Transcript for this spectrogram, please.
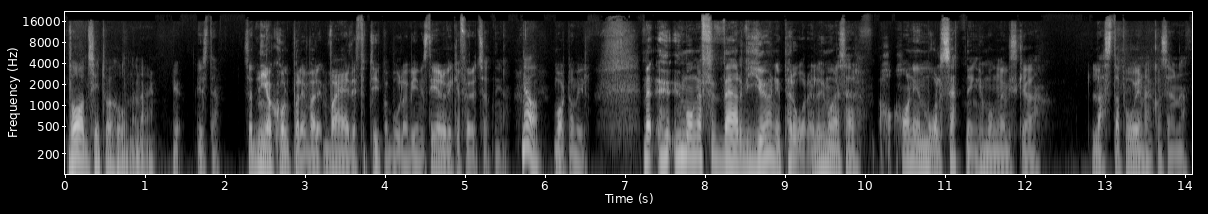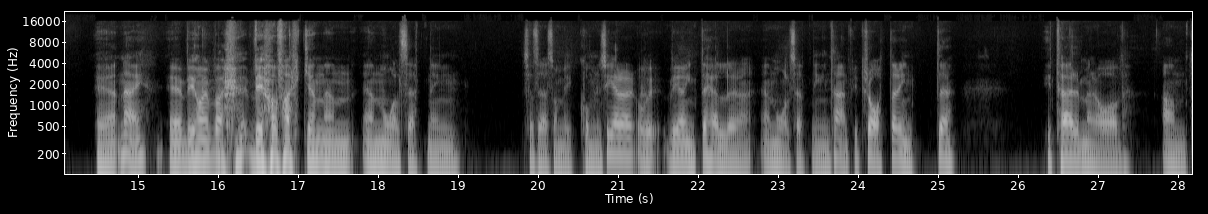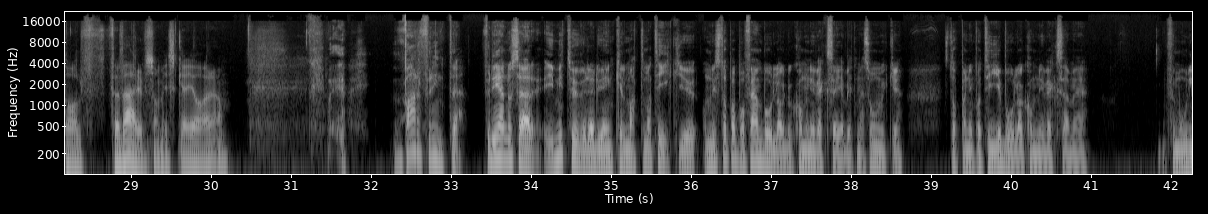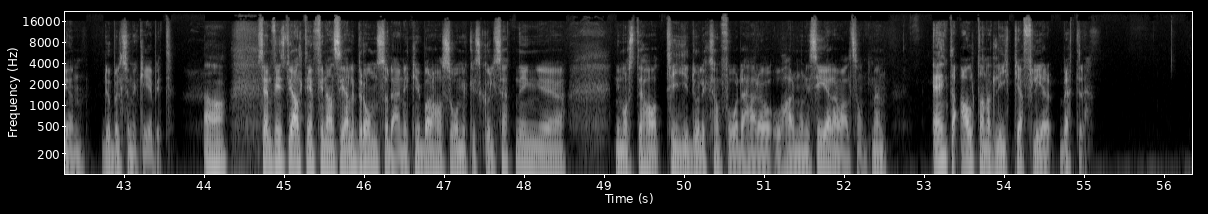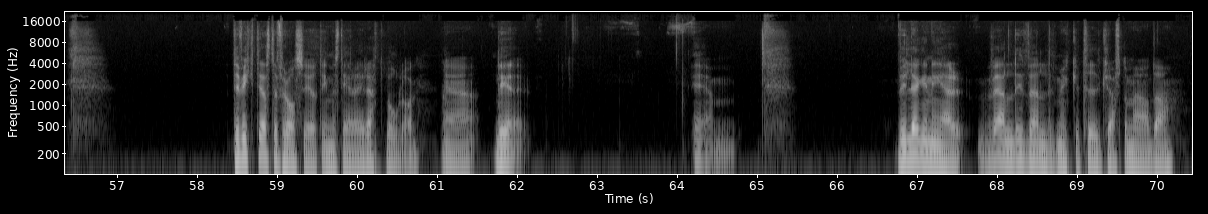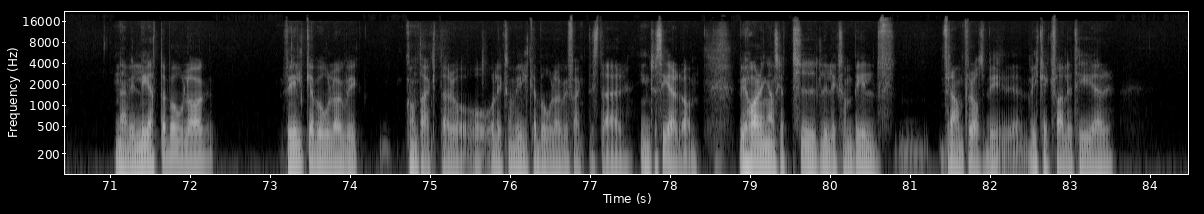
vad situationen är. Ja, just det. Så att ni har koll på det. Vad, vad är det för typ av bolag vi investerar i och vilka förutsättningar? Ja, Vart de vill. Men hur, hur många förvärv gör ni per år? Eller hur många så här, ha- har ni en målsättning hur många vi ska lasta på i den här koncernen? Eh, nej, eh, vi, har, var, vi har varken en, en målsättning så att säga, som vi kommunicerar och vi, vi har inte heller en målsättning internt. Vi pratar inte i termer av antal förvärv som vi ska göra. Varför inte? För det är ändå så här, i mitt huvud är det ju enkel matematik. Ju, om ni stoppar på fem bolag, då kommer ni växa ebit med så mycket. Stoppar ni på tio bolag kommer ni växa med förmodligen dubbelt så mycket ebit. Ja, Sen finns det ju alltid en finansiell broms där. Ni kan ju bara ha så mycket skuldsättning. Eh, ni måste ha tid att liksom få det här att harmonisera och allt sånt. Men är inte allt annat lika, fler bättre? det viktigaste för oss är att investera i rätt bolag. Ja. Eh, det, eh, vi lägger ner väldigt, väldigt mycket tid, kraft och möda när vi letar bolag, vilka bolag vi kontaktar och, och, och liksom vilka bolag vi faktiskt är intresserade av. Vi har en ganska tydlig liksom bild framför oss, vi, vilka kvaliteter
